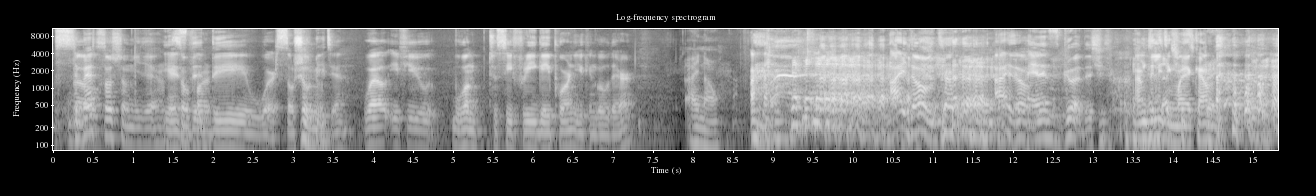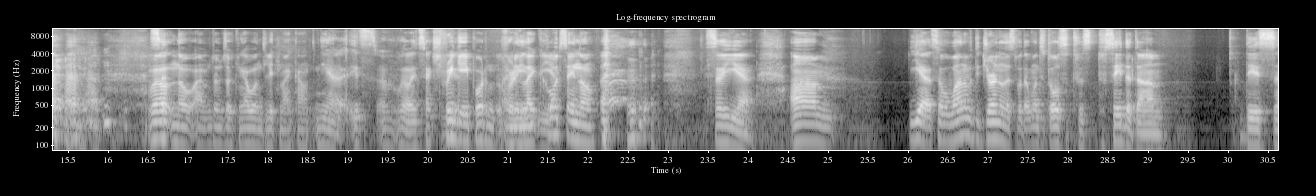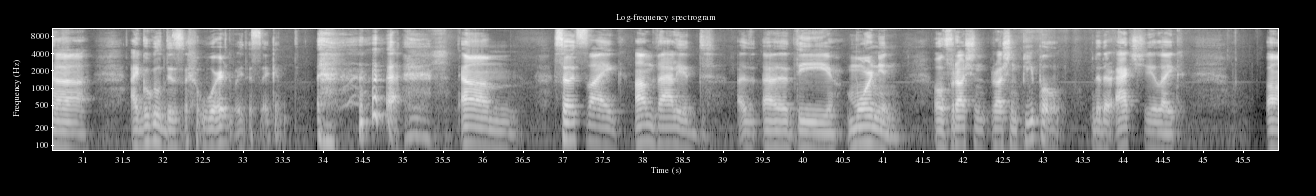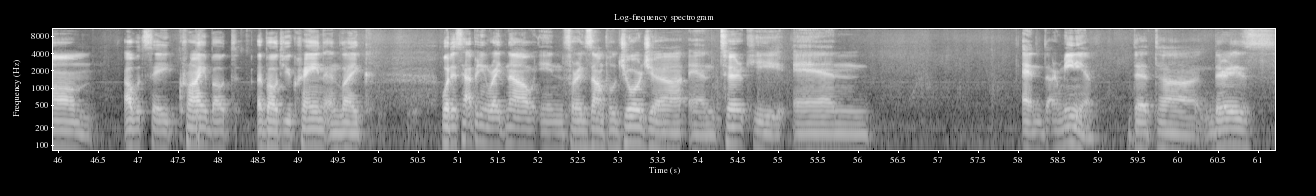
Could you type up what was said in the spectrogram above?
So, the best social media Yes, so the, far. the worst social media. Well, if you want to see free gay porn, you can go there. I know. I don't. I don't. And it's good. It's just- I'm deleting my account. well, no, I'm, I'm joking. I won't delete my account. yeah, it's uh, well, it's actually Free gay porn. I mean, like, who would say no? So yeah, um, yeah. So one of the journalists, what I wanted also to to say that um, this uh, I googled this word. Wait a second. um, so it's like unvalid uh, uh, the mourning of Russian Russian people that are actually like um, I would say cry about about Ukraine and like what is happening right now in, for example, Georgia and Turkey and and Armenia, that uh, there is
